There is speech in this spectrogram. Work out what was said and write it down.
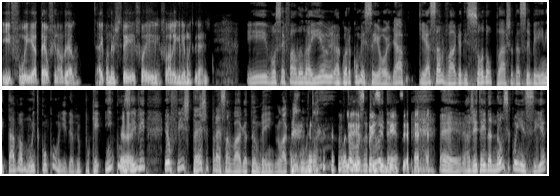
e fui até o final dela. Aí quando eu estreiei foi, foi uma alegria muito grande. E você falando aí, eu agora comecei a olhar que essa vaga de sonoplasta da CBN estava muito concorrida, viu? Porque, inclusive, é. eu fiz teste para essa vaga também, lá com o Guto. Olha isso, coincidência. É, a gente ainda não se conhecia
